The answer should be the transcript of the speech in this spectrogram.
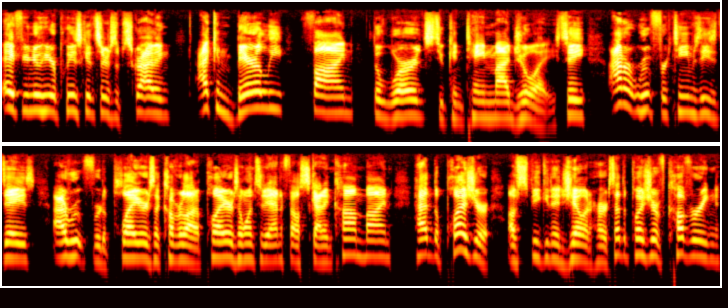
If you're new here, please consider subscribing. I can barely find the words to contain my joy. See, I don't root for teams these days. I root for the players. I cover a lot of players. I went to the NFL Scouting Combine, had the pleasure of speaking to Jalen Hurts, had the pleasure of covering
